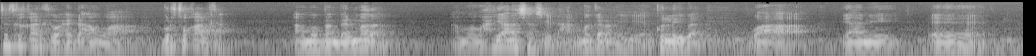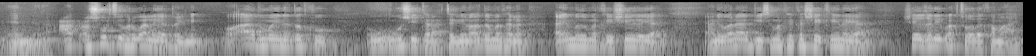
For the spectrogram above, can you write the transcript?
Dadka qaarka waxay dhahaan waa burtuqaalka ama bambeelmada ama waxyaala saasay dhahaan ma garanayo kolleyba waa yani cusuurtii hore waa la yaqiinay oo aada umayna dadku ugu sii talax tegin oo hadda maalan aimadu markay sheegayaan yani wanaagiisa markay ka sheekeynayaan shay qariib agtooda kama ahayn.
